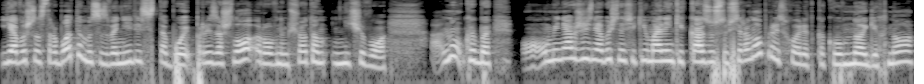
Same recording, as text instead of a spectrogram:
я вышла с работы, мы созвонились с тобой, произошло ровным счетом ничего. А, ну, как бы, у меня в жизни обычно всякие маленькие казусы все равно происходят, как и у многих, но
